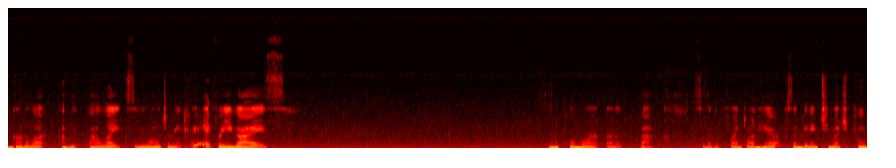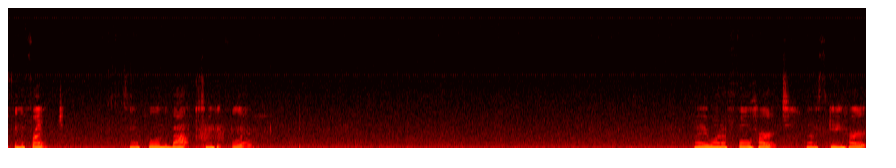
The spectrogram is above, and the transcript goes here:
and got a lot of it, uh, likes. So we wanted to recreate it for you guys. I'm going to pull more out of on here because I'm getting too much poof in the front. So I'm going to pull in the back to make it fuller. I want a full heart, not a skinny heart,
